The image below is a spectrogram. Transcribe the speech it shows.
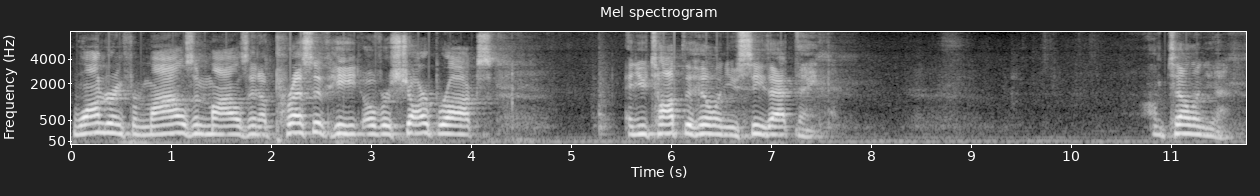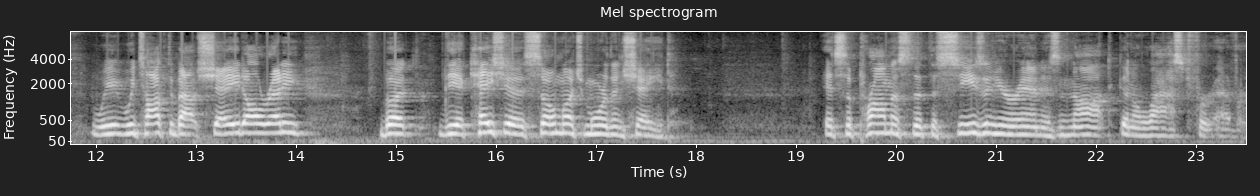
wandering for miles and miles in oppressive heat over sharp rocks and you top the hill and you see that thing? I'm telling you, we, we talked about shade already, but the acacia is so much more than shade. It's the promise that the season you're in is not going to last forever.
